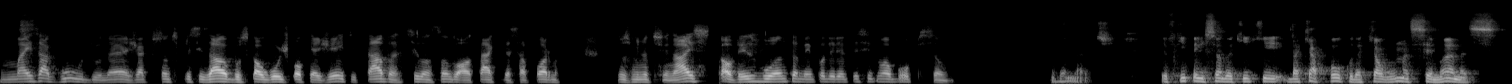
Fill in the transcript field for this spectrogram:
mais agudo, né? Já que o Santos precisava buscar o gol de qualquer jeito e estava se lançando ao ataque dessa forma nos minutos finais, talvez o Juan também poderia ter sido uma boa opção. É verdade. Eu fiquei pensando aqui que daqui a pouco, daqui a algumas semanas,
